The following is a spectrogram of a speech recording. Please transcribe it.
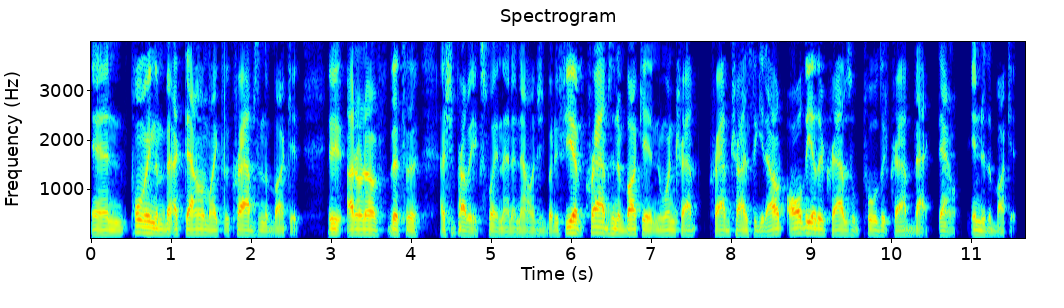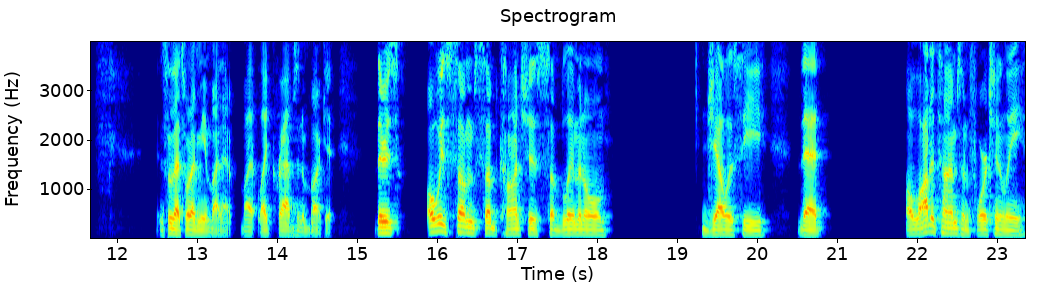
and pulling them back down like the crabs in the bucket. I don't know if that's a. I should probably explain that analogy. But if you have crabs in a bucket and one crab crab tries to get out, all the other crabs will pull the crab back down into the bucket. And so that's what I mean by that, by like crabs in a bucket there's always some subconscious subliminal jealousy that a lot of times unfortunately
